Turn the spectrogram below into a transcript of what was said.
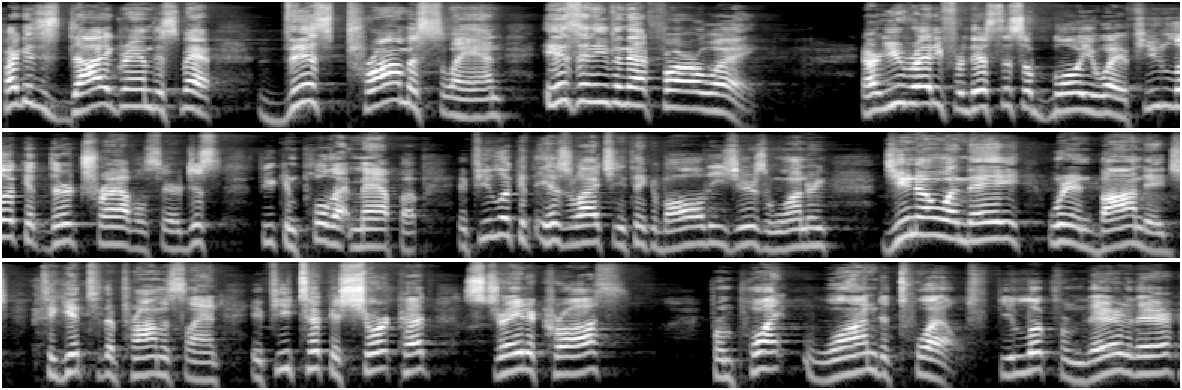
If I could just diagram this map, this promised land isn't even that far away. Are you ready for this? This will blow you away. If you look at their travels here, just if you can pull that map up, if you look at the Israelites and you think of all these years of wandering, do you know when they were in bondage to get to the promised land, if you took a shortcut straight across from point 1 to 12, if you look from there to there,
